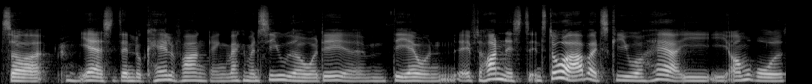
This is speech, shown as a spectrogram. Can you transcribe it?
Så ja, altså den lokale forankring, hvad kan man sige ud over det? Øh, det er jo en, efterhånden en stor arbejdsgiver her i, i området.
